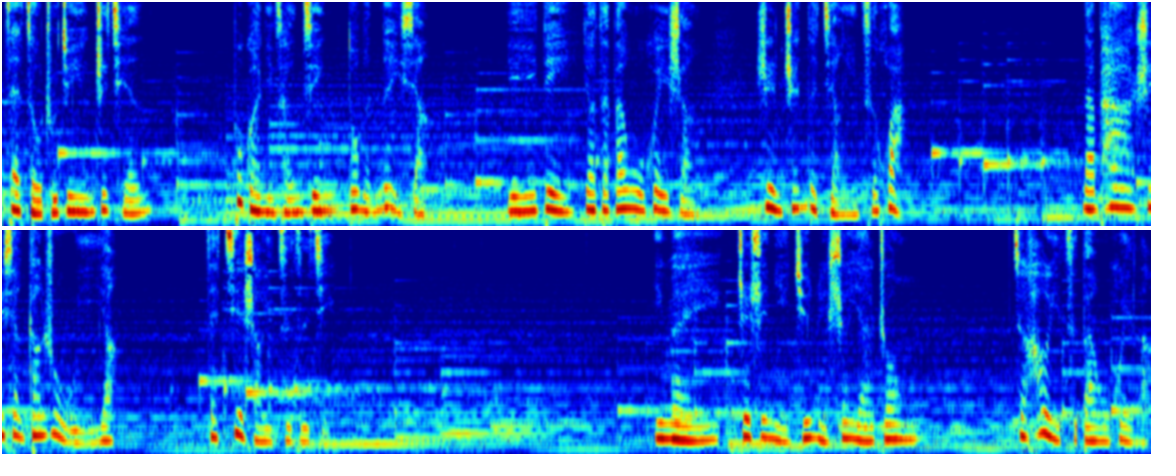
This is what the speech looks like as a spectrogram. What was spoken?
在走出军营之前，不管你曾经多么内向，也一定要在班务会上认真的讲一次话，哪怕是像刚入伍一样，再介绍一次自己。因为这是你军旅生涯中最后一次班务会了。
